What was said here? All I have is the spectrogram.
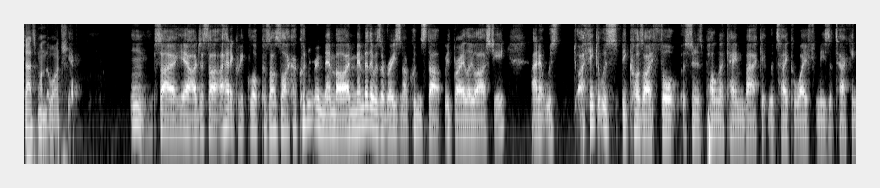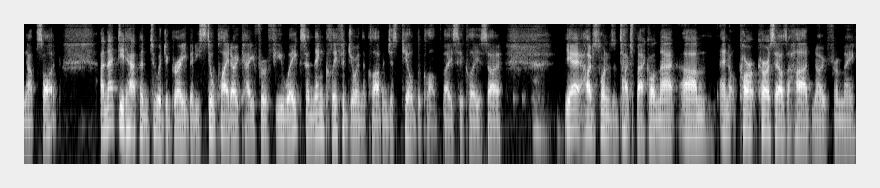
that's one to watch. Yep. Mm, so yeah, I just I had a quick look because I was like I couldn't remember. I remember there was a reason I couldn't start with Brailey last year, and it was I think it was because I thought as soon as Ponga came back, it would take away from his attacking upside, and that did happen to a degree. But he still played okay for a few weeks, and then Clifford joined the club and just killed the club basically. So yeah, I just wanted to touch back on that. Um, and Cor- Koroisau's a hard no from me.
